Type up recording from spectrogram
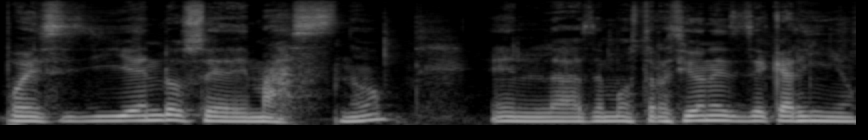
pues yéndose de más, ¿no? En las demostraciones de cariño.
